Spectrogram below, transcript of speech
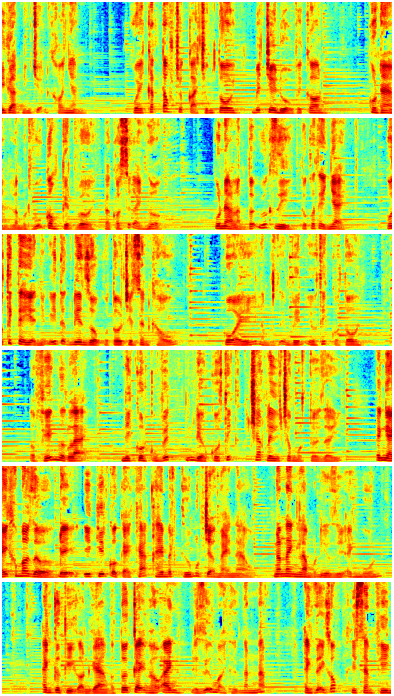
khi gặp những chuyện khó nhằn. Cô ấy cắt tóc cho cả chúng tôi, biết chơi đùa với con. Cô nàng là một vũ công tuyệt vời và có sức ảnh hưởng. Cô nàng làm tôi ước gì tôi có thể nhảy. Cô thích thể hiện những ý tưởng điên rồ của tôi trên sân khấu. Cô ấy là một diễn viên yêu thích của tôi. Ở phía ngược lại, Nicole cũng viết những điều cô thích Charlie trong một tờ giấy. Anh ấy không bao giờ để ý kiến của kẻ khác hay bất cứ một trợ ngại nào ngăn anh làm một điều gì anh muốn. Anh cực kỳ gọn gàng và tôi cậy vào anh để giữ mọi thứ ngăn nắp. Anh dễ gốc khi xem phim.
